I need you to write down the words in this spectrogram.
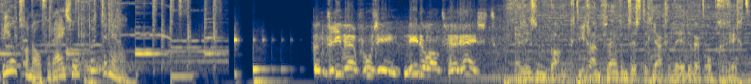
beeldvanoverijssel.nl Een driewerfhoezing. Nederland herrijst. Er is een bank die ruim 65 jaar geleden werd opgericht...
